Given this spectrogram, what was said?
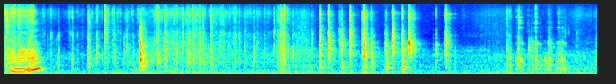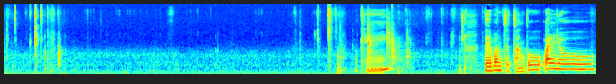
1,000원. 오케이. 네 번째 장도 완료.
